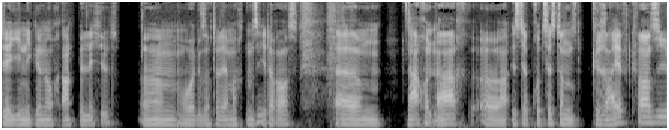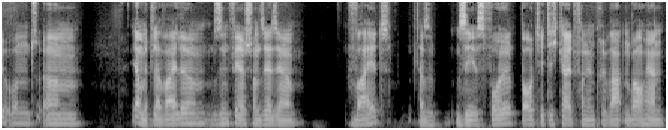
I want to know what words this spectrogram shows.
derjenige noch arg belächelt, ähm, wo er gesagt hat, er macht einen See daraus. ähm, nach und nach äh, ist der Prozess dann gereift quasi und ähm, ja, mittlerweile sind wir ja schon sehr, sehr weit. Also See ist voll, Bautätigkeit von den privaten Bauherren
